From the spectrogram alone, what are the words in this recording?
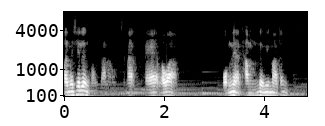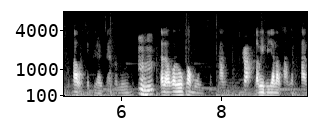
มันไม่ใช่เรื่องของการเอาชนะหรือแพ้ เพราะว่า ผมเนี่ยทำเรื่องนี้มาตั้งมากกว่าเจ็ดเดือนอาจารย์ก็รู้ อือฮึแล้วเราก็รู้ข้อมูลสำคัญ ครับเรามีพยานหลักฐานสำคัญ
